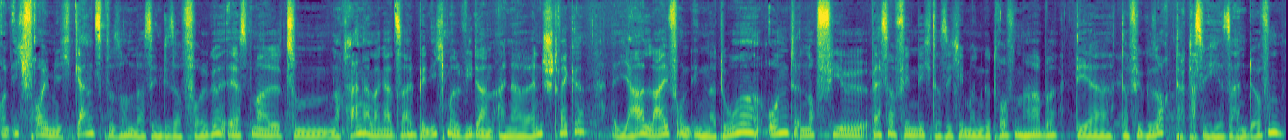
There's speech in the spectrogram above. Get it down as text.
und ich freue mich ganz besonders in dieser Folge. Erstmal zum, nach langer, langer Zeit bin ich mal wieder an einer Rennstrecke. Ja, live und in Natur. Und noch viel besser finde ich, dass ich jemanden getroffen habe, der dafür gesorgt hat, dass wir hier sein dürfen.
